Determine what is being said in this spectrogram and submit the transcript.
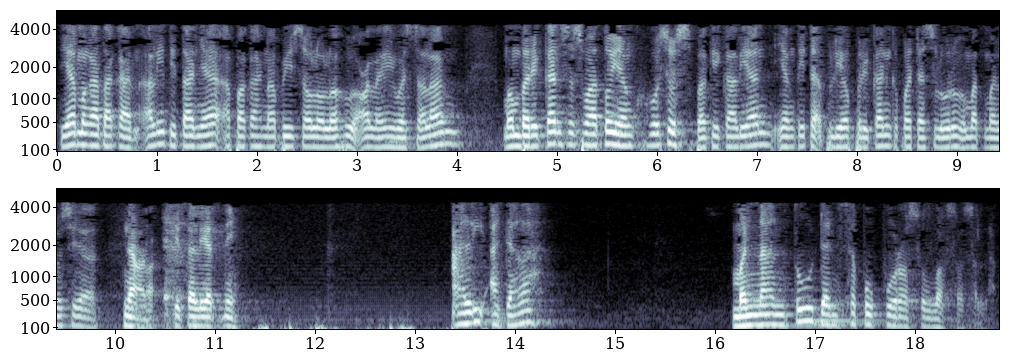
dia mengatakan, Ali ditanya apakah Nabi Shallallahu Alaihi Wasallam memberikan sesuatu yang khusus bagi kalian yang tidak beliau berikan kepada seluruh umat manusia. Nah, kita lihat nih. Ali adalah menantu dan sepupu Rasulullah SAW.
